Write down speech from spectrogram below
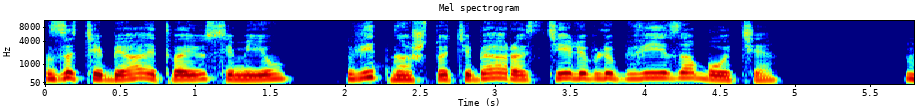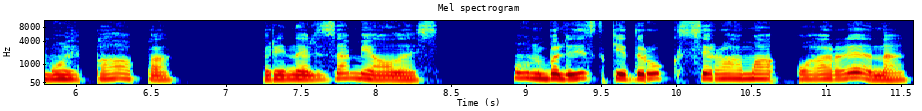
«За тебя и твою семью. Видно, что тебя растили в любви и заботе». «Мой папа...» — Ринель замялась. «Он близкий друг Сирама Уарена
